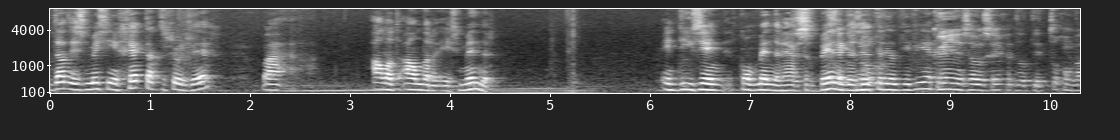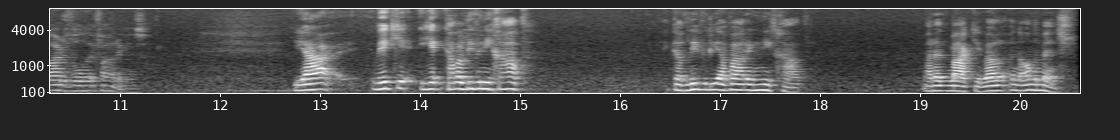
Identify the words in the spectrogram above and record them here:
Dat is misschien gek dat ik het zo zeg, maar al het andere is minder. In die zin, het komt minder heftig Dus binnen, gek dus het relativeert. Kun je zo zeggen dat dit toch een waardevolle ervaring is? Ja, weet je, ik had het liever niet gehad. Ik had liever die ervaring niet gehad. Maar dat maakt je wel een ander mens.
